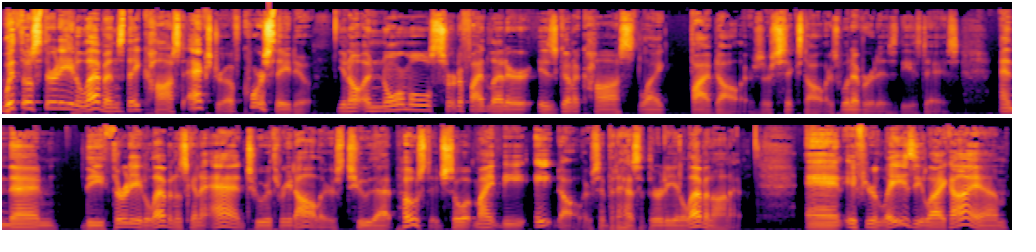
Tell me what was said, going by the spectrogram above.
With those 3811s, they cost extra. Of course they do. You know, a normal certified letter is going to cost like $5 or $6, whatever it is these days. And then the 3811 is going to add 2 or $3 to that postage. So it might be $8 if it has a 3811 on it. And if you're lazy like I am,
